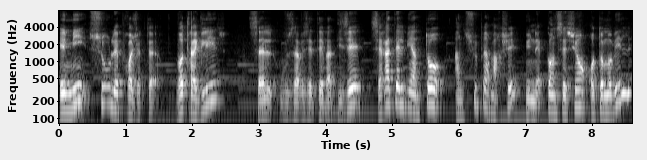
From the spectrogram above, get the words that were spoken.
est mis sous les projecteurs. Votre église, celle où vous avez été baptisé, sera-t-elle bientôt un supermarché, une concession automobile,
